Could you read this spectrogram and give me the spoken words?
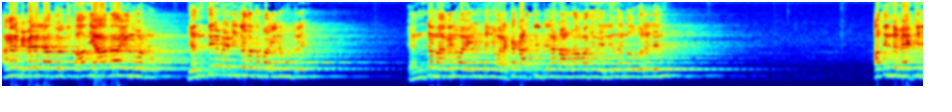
അങ്ങനെ വിവരമില്ലാത്തവർക്ക് കാതിയാകാ എന്ന് പറഞ്ഞു. എന്തിനു വേണ്ടിയിട്ടതൊക്കെ പറയുന്ന കൂട്ടര്? എന്റെ മകനും അതിലുണ്ടെങ്കിൽ ഒലക്ക കടത്തിയിട്ട് കണ്ട് അളന്നാ മതി നെല്ല് തന്നതുപോലല്ലേ അതിന്റെ ബാക്കിൽ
